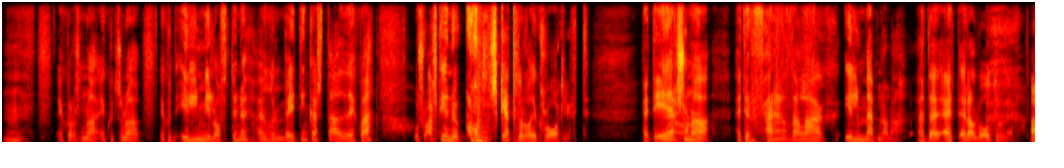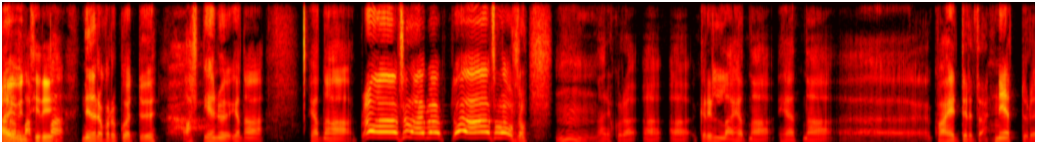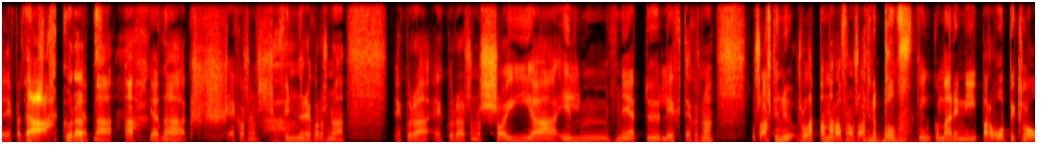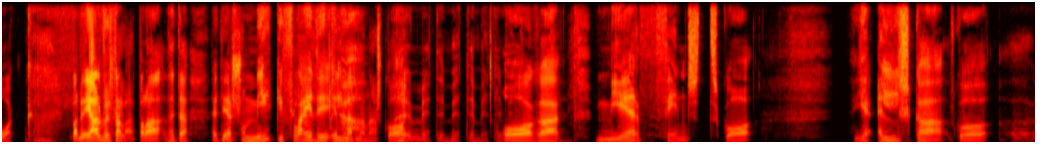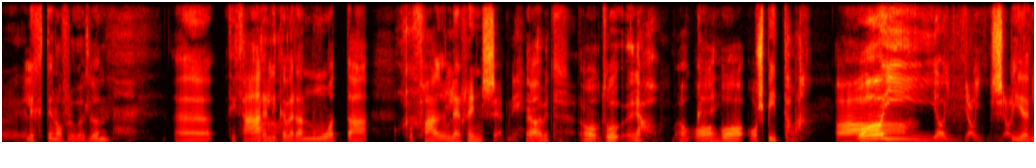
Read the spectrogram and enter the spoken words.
mm, eitthvað svona einhvern svona, einhvern ilm í loftinu af einhverjum veitingastað eða eitthvað og svo allt í hennu skellur á því klóaklikt þetta er svona þetta er ferðalag ilmefnana þetta, þetta er alveg ótrúlegt Ævintýri. niður okkur götu og allt í hennu hérna hérna mm, það er einhver að- grilla hérna hérna uh, hvað heitir þetta, hnetur eða eitthvað þannig. akkurat, hérna, hérna akkurat. eitthvað svona, finnur eitthvað svona einhverja svona soja ilm, hnetu, lykt eitthvað svona og svo allt innu, svo lappa maður áfram og svo allt innu, búf, gengum maður inn í bara opi klóak bara í alveg stala bara þetta, þetta er svo mikið flæði ilmefnana sko. Einmitt, einmitt, einmitt, og uh, mér finnst sko ég elska sko lyktin á flugvöllum uh, því þar er líka verið að nota sko fagleg hreinsefni. Já, Og þú, já, ok. Og, og, og spítala. Ói, ói, ói,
